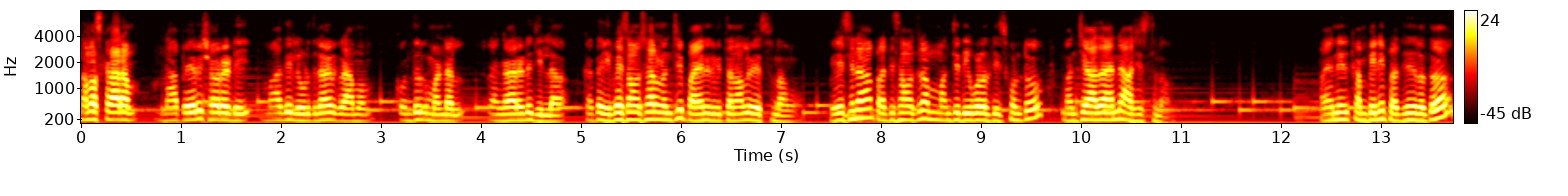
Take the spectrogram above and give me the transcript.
నమస్కారం. నా పేరు శివరెడ్డి. మాది లుడినగర్ గ్రామం కొందుర్గు మండల్ రంగారెడ్డి జిల్లా. గత ఇరవై సంవత్సరాల నుంచి పయనీర్ విత్తనాలు వేస్తున్నాము. వేసిన ప్రతి సంవత్సరం మంచి దిగుబడులు తీసుకుంటూ మంచి ఆదాయాన్ని ఆశిస్తున్నాం. పయనీర్ కంపెనీ ప్రతినిధులతో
